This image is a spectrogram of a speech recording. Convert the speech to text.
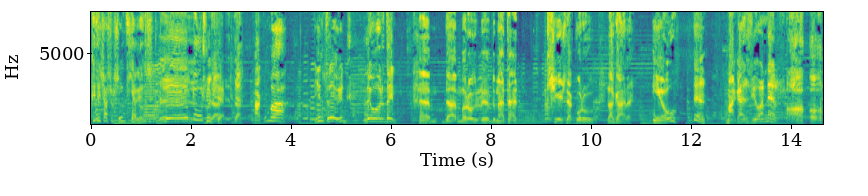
Câte ceasuri sunt? Ia vezi. Douăzeci Da, da, da. Acum intre în Leorden. Da, mă rog, dumneata, ce ești de acolo la gară? Eu? da. Magazioner. Ah, oh, oh.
